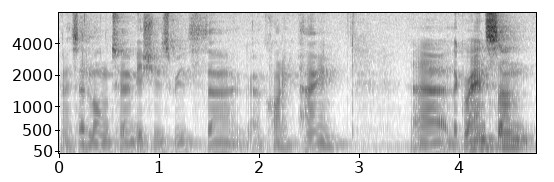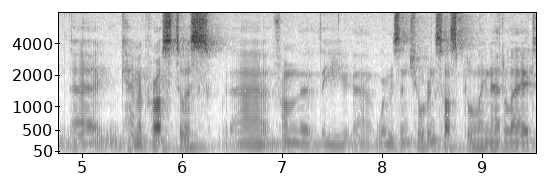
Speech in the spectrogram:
and has had long-term issues with uh, uh chronic pain. Uh, the grandson uh, came across to us from the, the Women's and Children's Hospital in Adelaide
